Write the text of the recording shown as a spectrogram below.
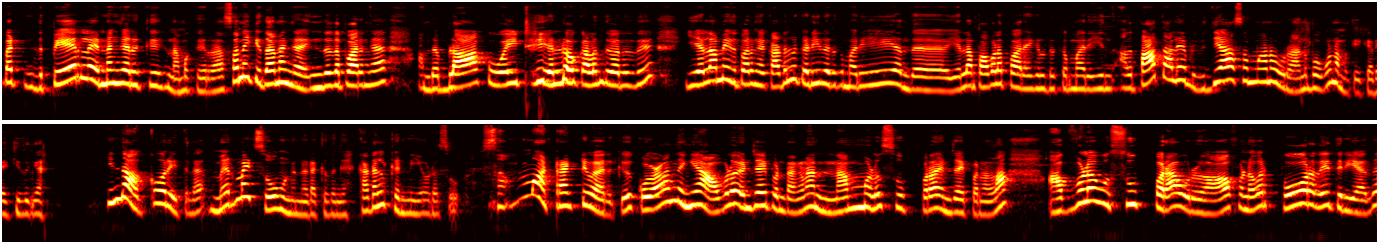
பட் இந்த பேரில் என்னங்க இருக்குது நமக்கு ரசனைக்கு தானேங்க. இந்த இதை பாருங்கள் அந்த பிளாக் ஒயிட் எல்லோ கலந்து வருது. எல்லாமே இது பாருங்கள் கடலுக்கு அடியில் இருக்க மாதிரியே அந்த எல்லாம் பவளப்பாறைகள் இருக்க மாதிரி. அதை பார்த்தாலே அப்படி வித்தியாசமான ஒரு அனுபவம் நமக்கு கிடைக்குதுங்க. இந்த அக்வாரியத்தில் மெர்மைட் ஷோ ஒன்று நடக்குதுங்க. கடல் கண்ணியோட ஷோ செம்ம அட்ராக்டிவாக இருக்குது குழந்தைங்க அவ்வளோ என்ஜாய் பண்ணுறாங்கன்னா நம்மளும் சூப்பராக என்ஜாய் பண்ணலாம். அவ்வளவு சூப்பராக ஒரு ஆஃப் அன் ஹவர் போகிறதே தெரியாது.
